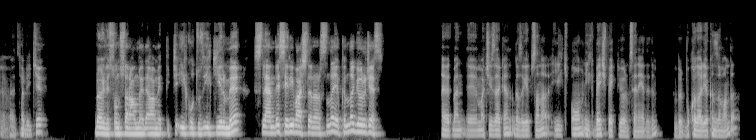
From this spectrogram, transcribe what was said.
E, Evet. Tabii ki böyle sonuçlar almaya devam ettikçe ilk 30, ilk 20 Slam'de seri başları arasında yakında göreceğiz. Evet ben e, maçı izlerken gaza gelip sana ilk 10, ilk 5 bekliyorum seneye dedim. Böyle bu kadar yakın zamanda.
